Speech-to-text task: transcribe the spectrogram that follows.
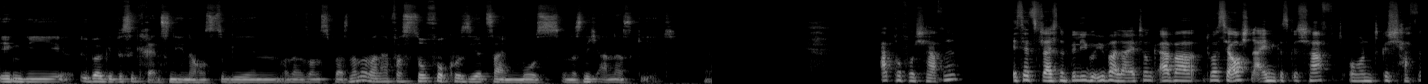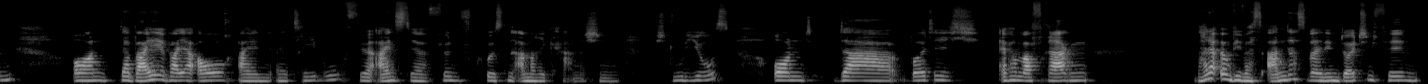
irgendwie über gewisse Grenzen hinauszugehen oder sonst was, ne? weil man einfach so fokussiert sein muss und es nicht anders geht. Ja. Apropos Schaffen, ist jetzt vielleicht eine billige Überleitung, aber du hast ja auch schon einiges geschafft und geschaffen. Und dabei war ja auch ein äh, Drehbuch für eins der fünf größten amerikanischen Studios. Und da wollte ich einfach mal fragen, war da irgendwie was anders? Weil den deutschen Film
